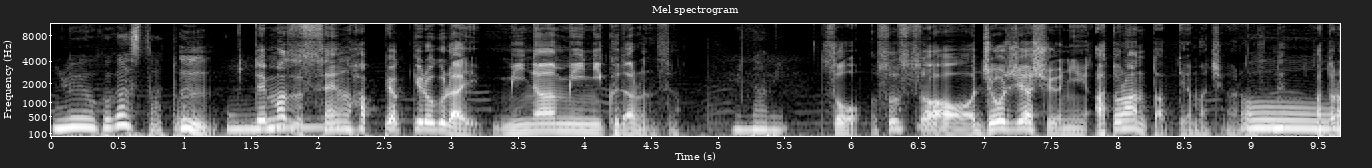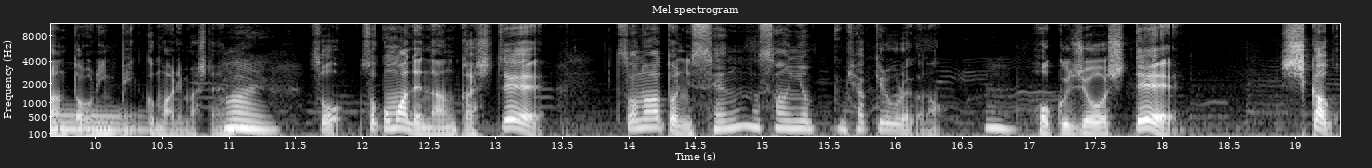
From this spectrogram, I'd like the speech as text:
ニューヨークがスタート、うん、でうん。まず1800キロぐらい南に下るんですよ。南。そう。そうするとジョージア州にアトランタっていう街があるんですね。アトランタオリンピックもありましたよね、はい。そう。そこまで南下してその後に1300400キロぐらいかな。うん、北上してシカゴ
